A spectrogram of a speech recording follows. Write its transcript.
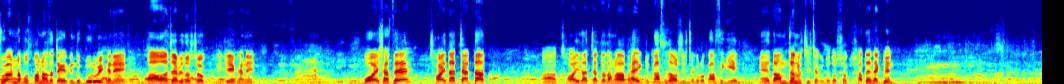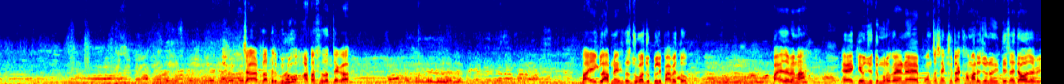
চুয়ান্ন পঁচপান্ন হাজার টাকার কিন্তু গরু এখানে পাওয়া যাবে। দর্শক, এই যে এখানে, বয়স আছে ছয় দাঁত, চার দাঁত। ছয় দাঁত, চার দাঁত। আমরা ভাই একটু কাছে যাওয়ার চেষ্টা করব, কাছে গিয়ে দাম জানার চেষ্টা করব। দর্শক, সাথে থাকবেন। চার দাঁতেরগুলো আঠাশ হাজার টাকা। ভাই, এগুলো আপনার সাথে যোগাযোগ করলে পাবে তো? পাওয়া যাবে না? কেউ যদি মনে করেন পঞ্চাশ, একশো টাকা খামারের জন্য নিতে চায়, দেওয়া যাবে।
